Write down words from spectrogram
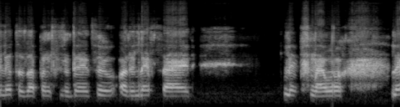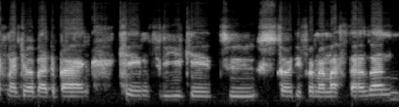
a lot has happened since then. So on the left side, left my work, left my job at the bank, came to the UK to study for my master's. And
